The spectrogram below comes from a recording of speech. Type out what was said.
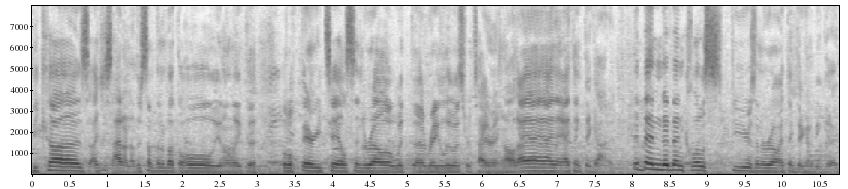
Because I just, I don't know, there's something about the whole, you know, like the little fairy tale Cinderella with uh, Ray Lewis retiring. All that. I, I, I think they got it. They've been, they've been close a few years in a row. I think they're going to be good.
